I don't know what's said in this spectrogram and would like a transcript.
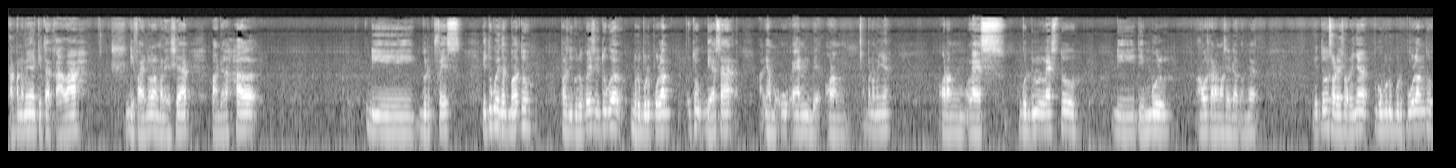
apa namanya kita kalah di final Malaysia padahal di grup phase itu gue ingat banget tuh pas di grup phase itu gue buru-buru pulang itu biasa yang mau UN orang apa namanya orang les gue dulu les tuh di timbul aku sekarang masih ada apa enggak. Itu sore sorenya gue buru-buru pulang tuh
